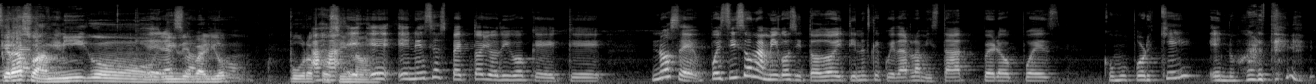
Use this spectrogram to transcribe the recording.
que era su amigo y le valió puro tocino. E, e, en ese aspecto yo digo que, que, no sé, pues sí son amigos y todo y tienes que cuidar la amistad, pero pues, como por qué enojarte.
